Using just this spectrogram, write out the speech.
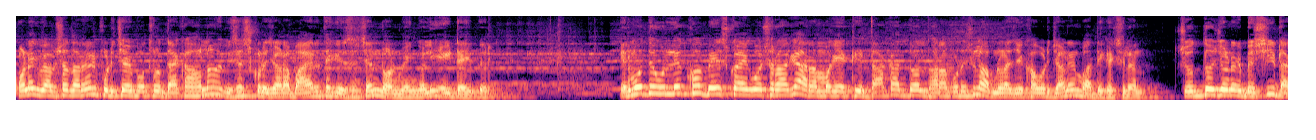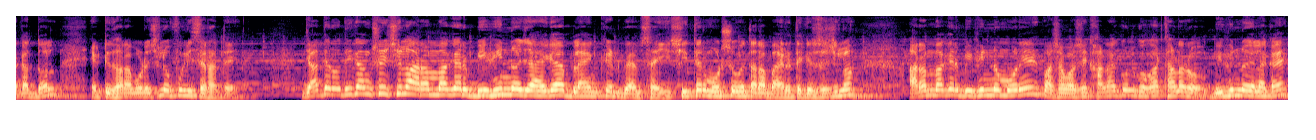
অনেক ব্যবসাদারের পরিচয়পত্র দেখা হলো, বিশেষ করে যারা বাইরে থেকে এসেছেন নন বেঙ্গলি এই টাইপের। এর মধ্যে উল্লেখ্য, বেশ কয়েক বছর আগে আরামবাগে একটি ডাকাত দল ধরা পড়েছিল। আপনারা যে খবর জানেন বা দেখেছিলেন, চোদ্দ জনের বেশি ডাকাত দল একটি ধরা পড়েছিল পুলিশের হাতে। যাদের অধিকাংশই ছিল আরামবাগের বিভিন্ন জায়গায় ব্ল্যাঙ্কেট ব্যবসায়ী। শীতের মরশুমে তারা বাইরে থেকে এসেছিল। আরামবাগের বিভিন্ন মোড়ে, পাশাপাশি খানাকুল, গোঘাট থানারও বিভিন্ন এলাকায়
